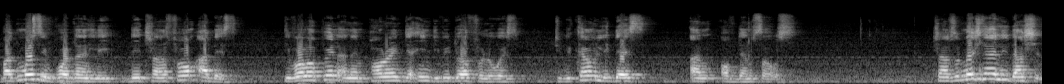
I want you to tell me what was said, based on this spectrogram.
But most importantly, they transform others, developing and empowering their individual followers to become leaders and of themselves. Transformational leadership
